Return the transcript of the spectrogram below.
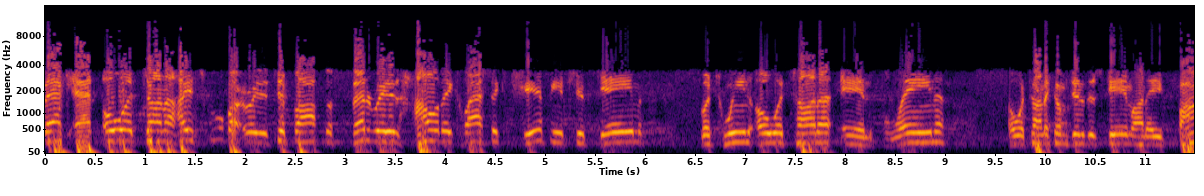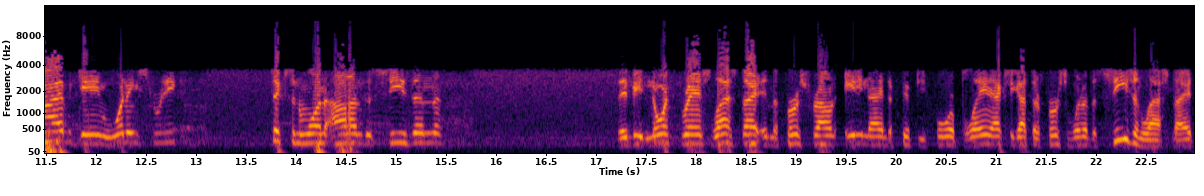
back at Owatonna High School, about ready to tip off the Federated Holiday Classic Championship game between Owatonna and Blaine. Owatonna comes into this game on a five-game winning streak, six and one on the season. They beat North Branch last night in the first round, 89 to 54. Blaine actually got their first win of the season last night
